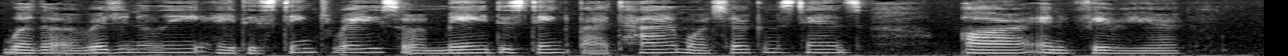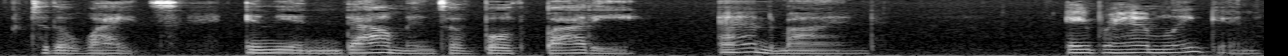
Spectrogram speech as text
whether originally a distinct race or made distinct by time or circumstance, are inferior to the whites in the endowments of both body and mind. Abraham Lincoln,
